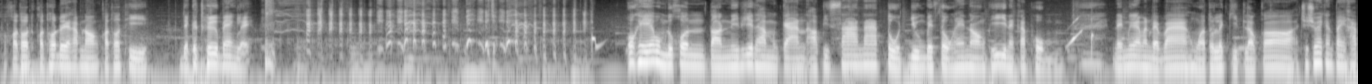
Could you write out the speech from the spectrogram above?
ขอขอโทษ ขอโทษด้วยนะครับน้อง ขอโทษที เดี๋ยวกระทืบแม่งเลย โอเคครับผมทุกคน ตอนนี้พี่จะทำการเอาพิซซ่าหน้าตูดยุงไปส่งให้น้องพี่นะครับผม ในเมื่อมันแบบว่าหัวธุรกิจแล้วก็ช่วยๆกันไปครับ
